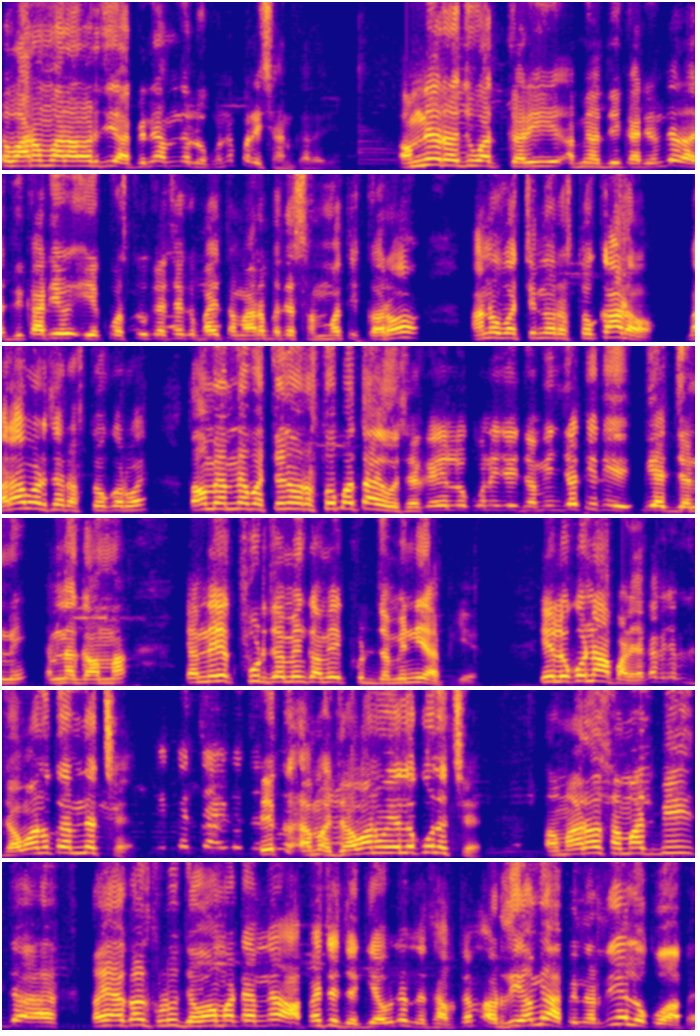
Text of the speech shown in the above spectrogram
તો વારંવાર અરજી આપીને અમને લોકોને પરેશાન કરે છે. અમને રજૂઆત કરી અમે અધિકારીઓને અધિકારીઓ એક વસ્તુ કહે છે કે ભાઈ તમારે બધે સંમતિ કરો આનો વચ્ચેનો રસ્તો કાઢો. બરાબર છે રસ્તો કરવો તો અમે એમને વચ્ચેનો રસ્તો બતાવ્યો છે કે એ લોકોની જે જમીન જતી હતી બે જણની એમના ગામમાં એમને એક ફૂટ જમીન કે અમે એક ફૂટ જમીન નહીં આપીએ. એ લોકો ના પાડે. કારણ કે જવાનું તો એમને જ છે. એક જવાનું. એ લોકોને જ છે. અમારો સમાજ બી ત્યાં આગળ થોડું જવા માટે એમને આપે છે જગ્યાઓને નથી આપતા. અરજી અમે આપીને અરજી એ લોકો આપે.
